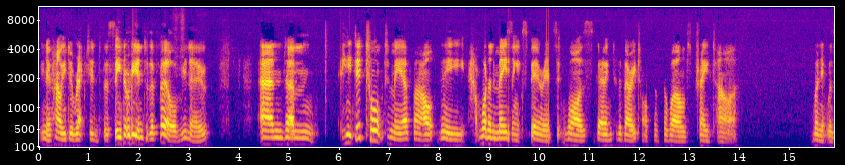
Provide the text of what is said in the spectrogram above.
you know, how he directed the scenery into the film, you know. And um, he did talk to me about the what an amazing experience it was going to the very top of the World Trade Tower when it was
